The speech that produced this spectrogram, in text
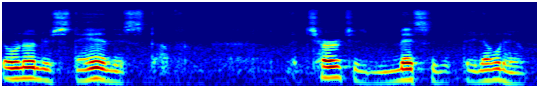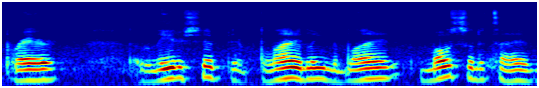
don't understand this stuff. The church is missing it. They don't have prayer leadership, they're blind leading the blind most of the time,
